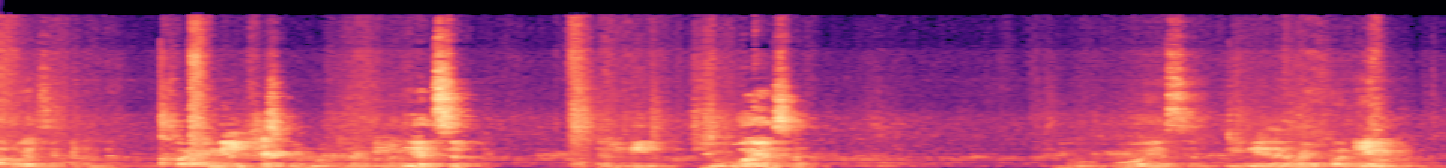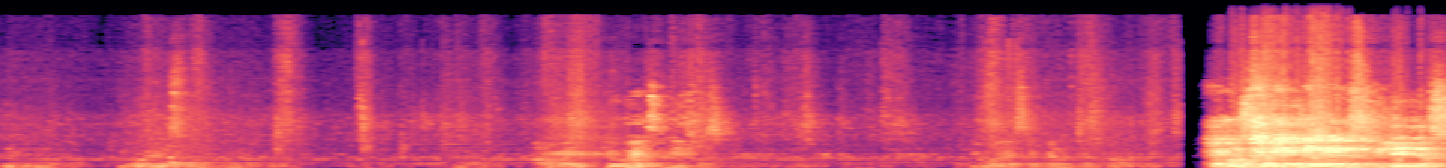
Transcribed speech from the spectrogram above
ఆర్ఓఎస్ ఎక్కడ ఉంది యాంగిల్ షేప్ ఇది ఎక్స్ ఓకే ఇది Q O S Q O S ఏదైనా పెట్టుకో name Q O S Q O S B first ఎక్కడ నుంచి విలేజెస్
